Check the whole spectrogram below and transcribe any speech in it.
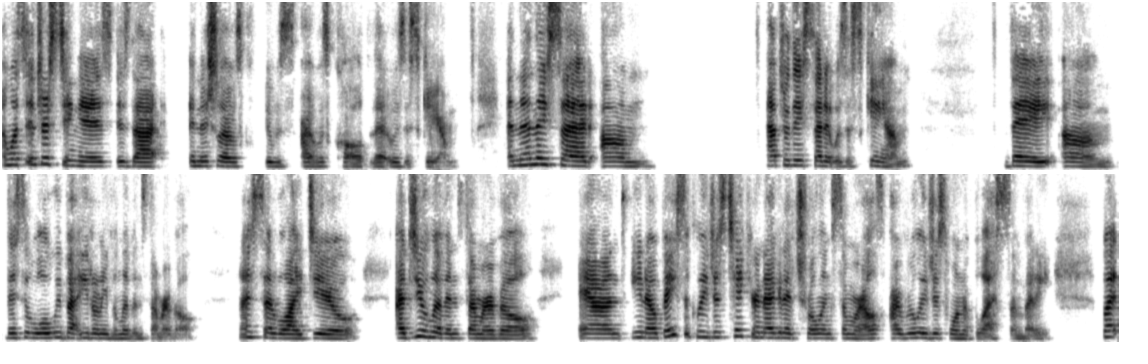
And what's interesting is is that initially I was it was I was called that it was a scam. And then they said um after they said it was a scam, they um they said, "Well, we bet you don't even live in Summerville." And I said, "Well, I do. I do live in Summerville. And, you know, basically just take your negative trolling somewhere else. I really just want to bless somebody. But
